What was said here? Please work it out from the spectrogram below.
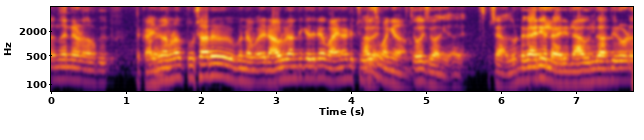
എന്ന് തന്നെയാണ് നമുക്ക് കഴിഞ്ഞ തവണ തുഷാർ പിന്നെ രാഹുൽ ഗാന്ധിക്കെതിരെ വയനാട് ചോദിച്ചു വാങ്ങിയതാണ്. ചോദിച്ചു വാങ്ങിയത് അതെ. പക്ഷെ അതുകൊണ്ട് കാര്യമല്ല കാര്യം രാഹുൽ ഗാന്ധിയോട്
